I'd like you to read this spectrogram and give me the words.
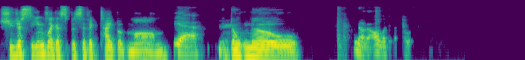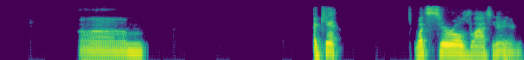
she just seems like a specific type of mom. Yeah. I don't know. No, no, I'll look it up. Um, I can't. What's Syril's last name?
